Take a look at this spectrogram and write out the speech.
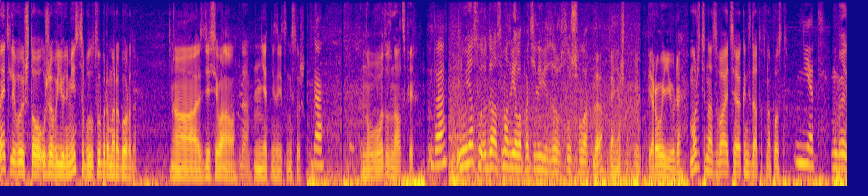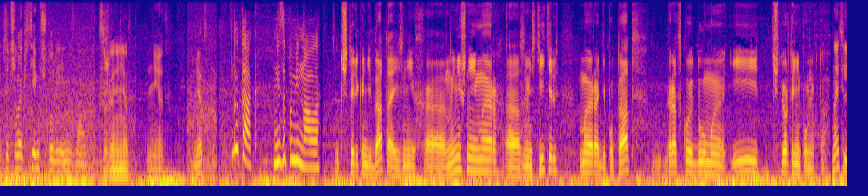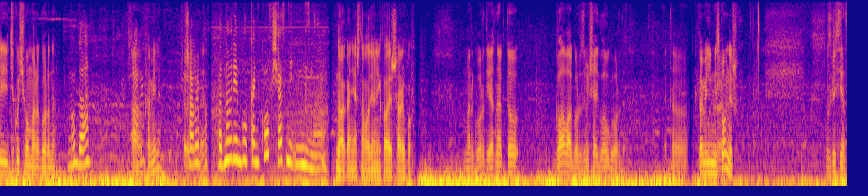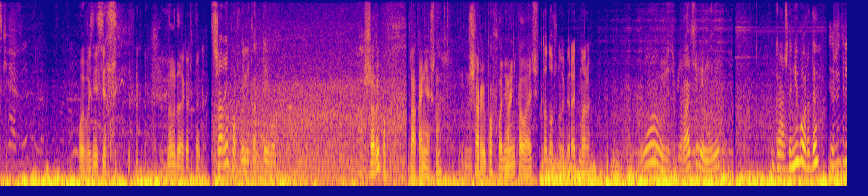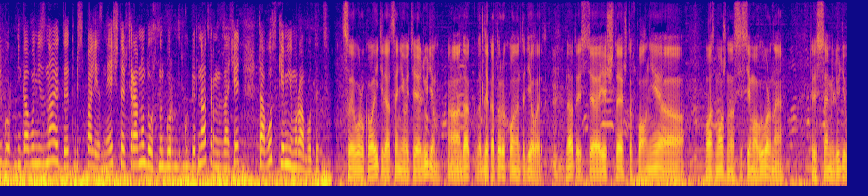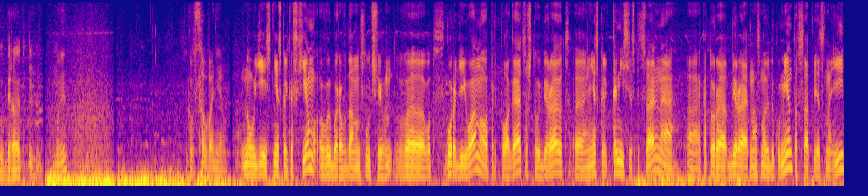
Знаете ли вы, что уже в июле месяце будут выборы мэра города? А, здесь Иваново? Да. Нет, не, не, не слышал. Да. Ну вот, узнал теперь. Да. Ну, я, да, смотрела по телевизору, слышала. Да, конечно. 1 июля. Можете назвать э, кандидатов на пост? Нет. Он говорит, человек 7, что ли, я не знаю. К сожалению, нет. Нет. Нет. Ну так, не запоминала. Четыре кандидата, из них э, нынешний мэр, э, заместитель мэра, депутат городской думы и четвертый не помню кто. Знаете ли текущего мэра города? Ну да. А фамилия? Шарыпов. В одно время был Коньков, сейчас не, не знаю. Да, конечно, Владимир Николаевич Шарыпов. Мэр города. Я знаю, кто глава города, замещает главу города. Это Фамилию не вспомнишь? Воскресенский. Ой, Вознесенский. Ну да, как так. Шарыпов или как-то его? Шарыпов? Да, конечно. Шарыпов Владимир Николаевич. Кто должен выбирать мэра? Ну, избиратели мы. Граждане города. Жители города никого не знают, и это бесполезно. Я считаю, все равно должен губернатор назначать того, с кем ему работать. Своего руководителя оценивать э, людям, а, да, для которых он это делает. Да, то есть э, я считаю, что вполне э, возможна система выборная. То есть сами люди выбирают. Мы. Голосованием. Ну, есть несколько схем выбора в данном случае. В, вот в городе Иваново предполагается, что выбирают э, несколько комиссия специальная, э, которая отбирает на основе документов, соответственно, и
